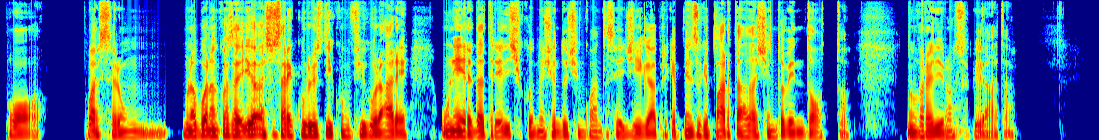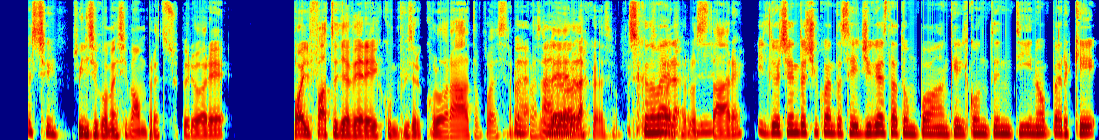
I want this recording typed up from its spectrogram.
può, può essere un, una buona cosa. Io adesso sarei curioso di configurare un Air da 13 con 256 giga, perché penso che parta da 128. Non vorrei dire una stupidata. Eh sì. Quindi, secondo me si va a un prezzo superiore. Poi il fatto di avere il computer colorato può essere una Beh, cosa allora, bella. Secondo me il, il 256 giga è stato un po' anche il contentino perché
